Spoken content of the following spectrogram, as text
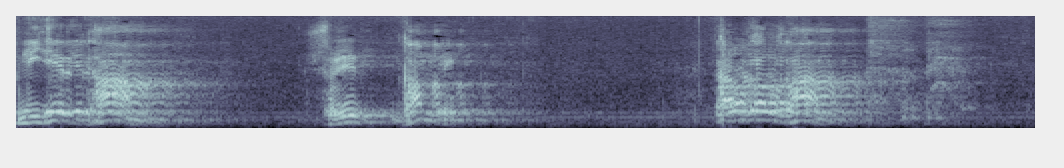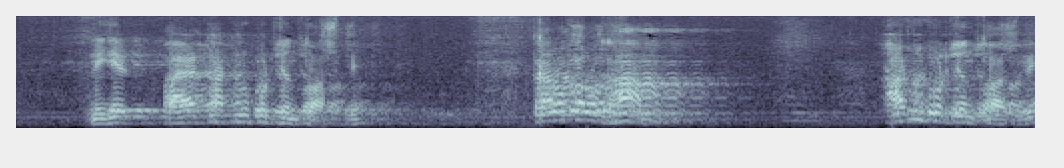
নিজের ঘাম, শরীর ঘামবে কারও কারও ঘাম নিজের পায়ের টাকলু পর্যন্ত আসবে। কারও কারও ঘাম হাঁটু পর্যন্ত আসবে।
